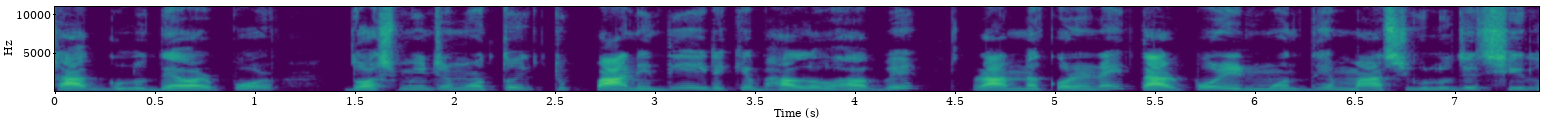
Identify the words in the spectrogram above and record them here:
শাকগুলো দেওয়ার পর দশ মিনিটের মতো একটু পানি দিয়ে এটাকে ভালোভাবে রান্না করে নেয়। তারপর এর মধ্যে মাছগুলো যে ছিল,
